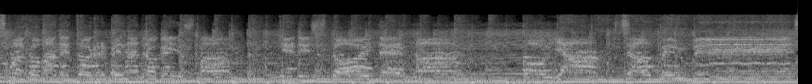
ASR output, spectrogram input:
Spakowane torby na drogę już mam Kiedyś dojdę tam Bo ja chciałbym być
